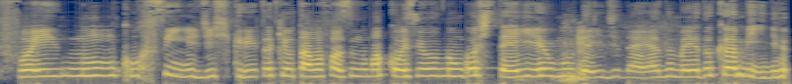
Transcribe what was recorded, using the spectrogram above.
foi num cursinho de escrita que eu estava fazendo uma coisa e eu não gostei e eu mudei de ideia no meio do caminho.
